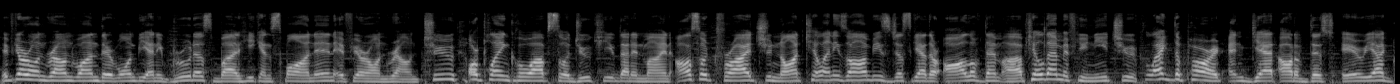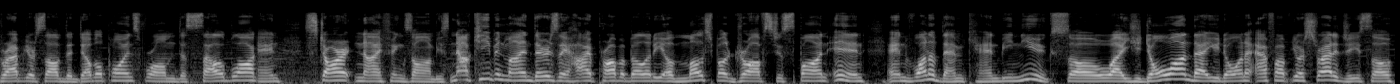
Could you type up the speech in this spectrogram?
If you're on round 1, there won't be any Brutus, but he can spawn in if you're on round 2 or playing co-op, so do keep that in mind. Also try to not kill any zombies, just gather all of them up, kill them if you need to, collect the part, and get out of this area, grab yourself the double points from the cell block and start knifing zombies. Now keep in mind there's a high probability of multiple drops to spawn in and one of them can be nukes. So uh, you don't want that, you don't want to F up your strategy, so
